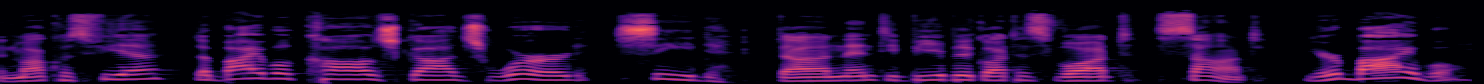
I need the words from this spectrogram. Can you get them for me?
in Markus 4, the Bible calls God's word seed. da nennt die Bibel Gottes Wort Saat Your Bible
